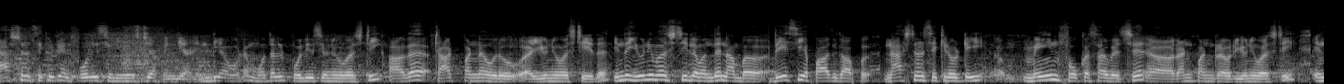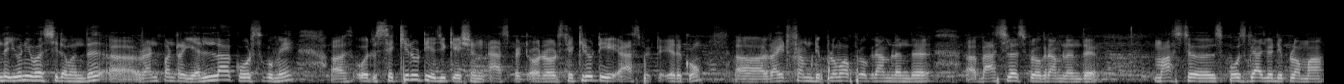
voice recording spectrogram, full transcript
national security and police university of India இந்தியாவோட முதல் போலீஸ் யூனிவர்சிட்டி ஆக ஸ்டார்ட் பண்ண ஒரு யூனிவர்சிட்டி இது. இந்த யூனிவர்சிட்டியில் வந்து நம்ம தேசிய பாதுகாப்பு நேஷனல் செக்யூரிட்டி மெயின் ஃபோக்கஸாக வச்சு ரன் பண்ணுற ஒரு யூனிவர்சிட்டி இந்த யூனிவர்சிட்டியில் வந்து ரன் பண்ணுற பண்ணுற எல்லா கோர்ஸுக்குமே ஒரு செக்யூரிட்டி எஜுகேஷன் ஆஸ்பெக்ட் ஒரு ஒரு செக்யூரிட்டி ஆஸ்பெக்ட் இருக்கும். ரைட் ஃப்ரம் டிப்ளமா ப்ரோக்ராம்லேருந்து பேச்சுலர்ஸ் ப்ரோக்ராம்லேருந்து மாஸ்டர்ஸ் போஸ்ட் கிராஜுவேட் டிப்ளமா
